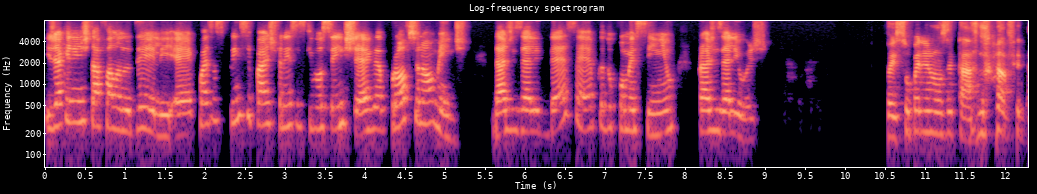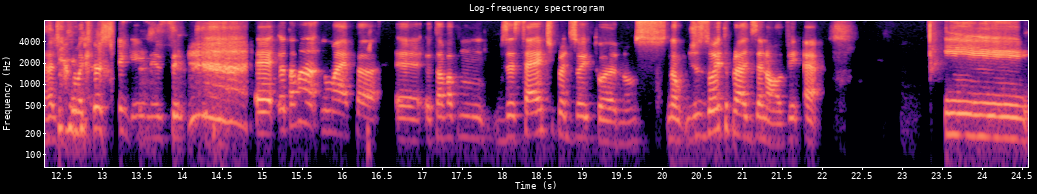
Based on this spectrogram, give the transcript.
E já que a gente está falando dele, é, quais as principais diferenças que você enxerga profissionalmente da Gisele dessa época do comecinho para a Gisele hoje? Foi super inusitado, na verdade, como é que eu cheguei nesse. É, eu estava numa época, é, eu estava com 17 para 18 anos, não, 18 para 19, é. E,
